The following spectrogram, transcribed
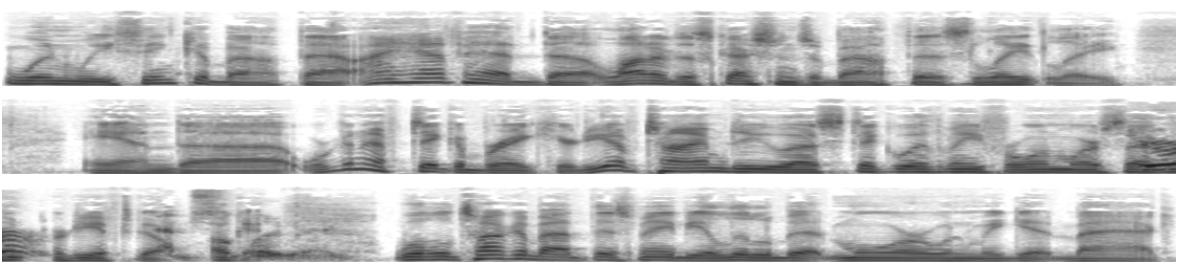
When we think about that, I have had a lot of discussions about this lately. And uh, we're going to have to take a break here. Do you have time to uh, stick with me for one more segment, sure. or do you have to go? Absolutely. Okay. We'll talk about this maybe a little bit more when we get back,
